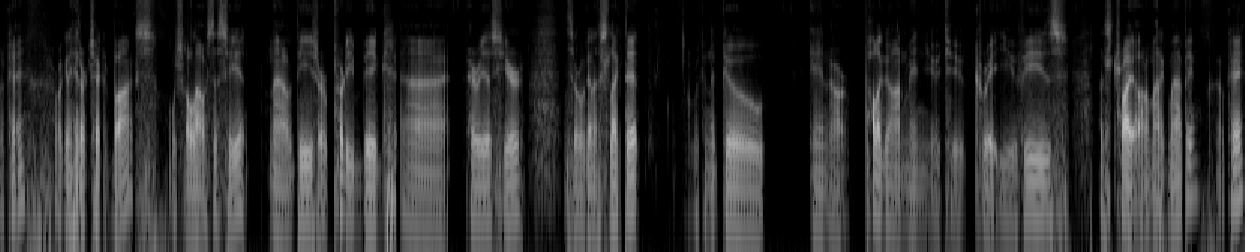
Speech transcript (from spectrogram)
Okay, we're going to hit our checkered box, which will allow us to see it. Now, these are pretty big uh, areas here. So we're going to select it. We're going to go in our polygon menu to create UVs. Let's try automatic mapping. Okay.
